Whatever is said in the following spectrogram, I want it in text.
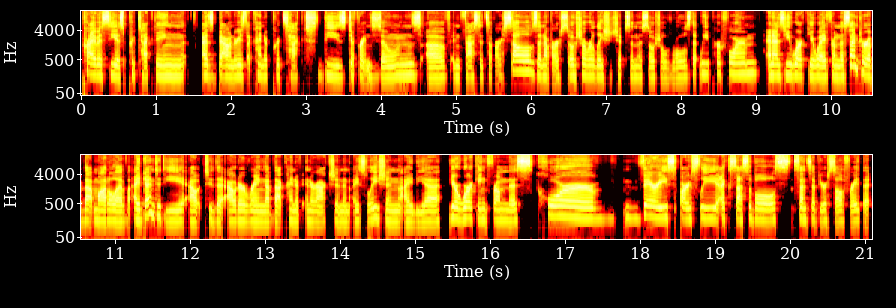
privacy as protecting as boundaries that kind of protect these different zones of and facets of ourselves and of our social relationships and the social roles that we perform. And as you work your way from the center of that model of identity out to the outer ring of that kind of interaction and isolation idea, you're working from this core, very sparsely accessible sense of yourself, right? That,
